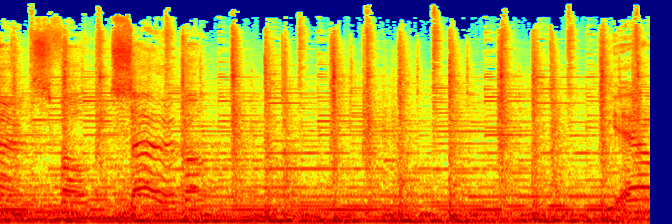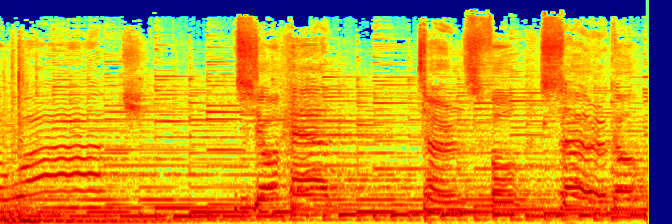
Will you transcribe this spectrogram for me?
turns full circle. Yeah, watch as your head turns full circle.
